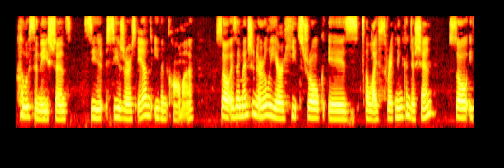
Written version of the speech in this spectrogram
hallucinations, seizures, and even coma. So, as I mentioned earlier, heat stroke is a life threatening condition. So, if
